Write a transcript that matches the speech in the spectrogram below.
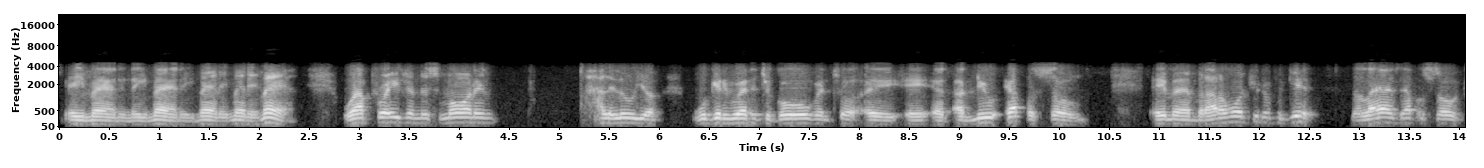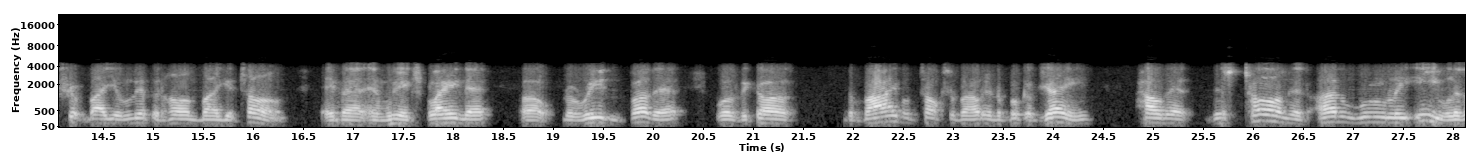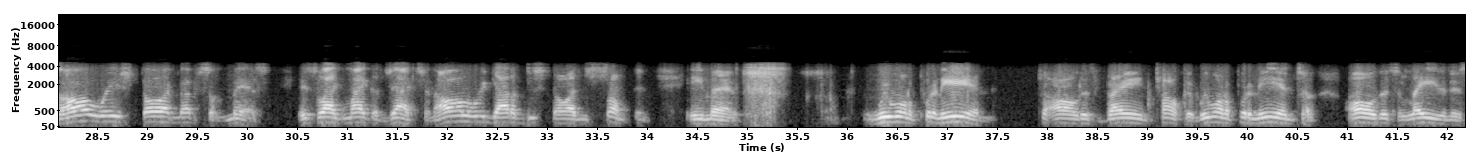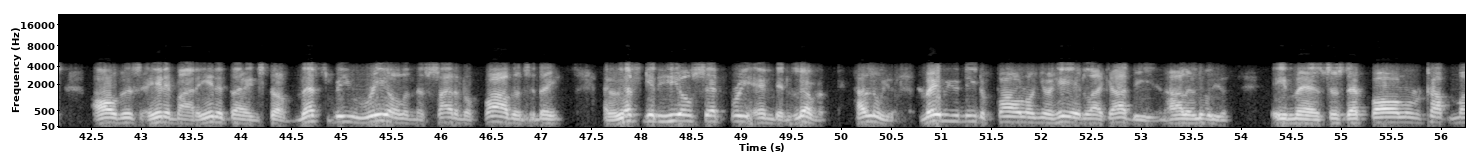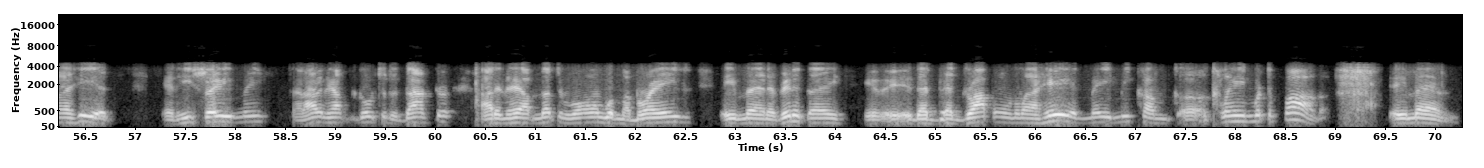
Amen and amen, amen, amen, amen. Well, I praise Him this morning. Hallelujah. We're getting ready to go over into a, a, a new episode. Amen. But I don't want you to forget the last episode, tripped by your lip and hung by your tongue. Amen. And we explained that uh, the reason for that was because the Bible talks about in the book of James how that this tongue is unruly evil. It's always starting up some mess. It's like Michael Jackson. All we got to be starting something. Amen. We want to put an end to all this vain talking. We want to put an end to all this laziness, all this anybody, anything stuff. Let's be real in the sight of the Father today, and let's get healed, set free, and delivered. Hallelujah. Maybe you need to fall on your head like I did. Hallelujah. Amen. Since that fall on the top of my head, and He saved me, and I didn't have to go to the doctor. I didn't have nothing wrong with my brains. Amen. If anything, it, it, that that drop on my head made me come uh, clean with the Father. Amen.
